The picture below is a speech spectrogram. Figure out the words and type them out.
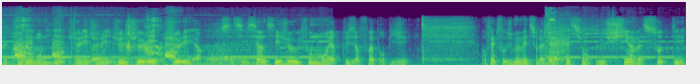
fait, je l'ai mon idée. Je l'ai, je l'ai, je, l'ai, je l'ai. C'est un de ces jeux où il faut mourir plusieurs fois pour piger. En fait, il faut que je me mette sur la dalle à pression. Le chien va sauter.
